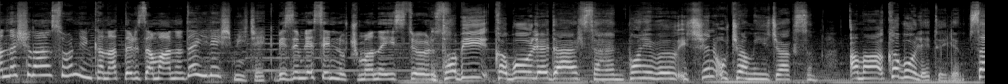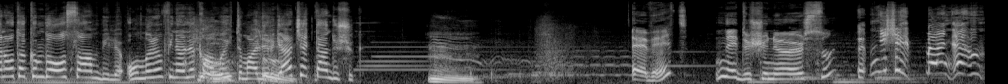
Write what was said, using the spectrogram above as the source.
Anlaşılan sorunun kanatları zamanında iyileşmeyecek. Bizimle senin uçmanı istiyoruz. Tabii kabul edersen Ponyville için uçamayacaksın. Ama kabul edelim. Sen o takımda olsan bile onların finale kalma ihtimalleri gerçekten düşük. Evet. Ne düşünüyorsun? Ee, Şey ben... em,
